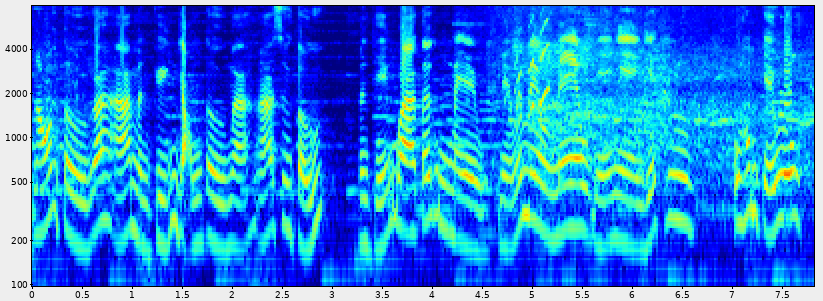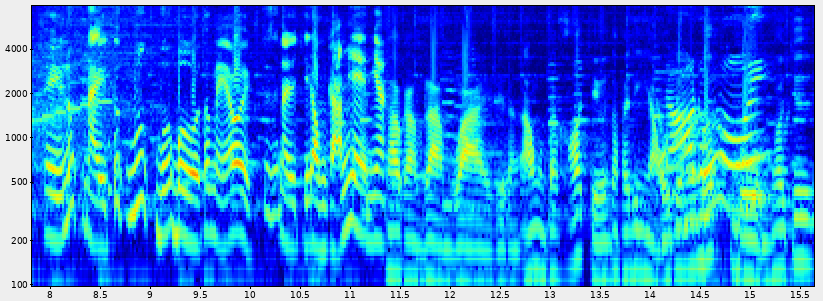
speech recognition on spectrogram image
nói từ á hả mình chuyển giọng từ mà hả sư tử. Mình chuyển qua tới con mèo mèo mới mèo mèo nhẹ nhàng dễ thương. Cũng không chịu luôn. Thì lúc này tức nước bữa bừa thôi mẹ ơi. Cái này chị đồng cảm với em nha. Sao càm ràm hoài thì đàn ông người ta khó chịu người ta phải đi nhậu Đó, cho nó bớt rồi. buồn thôi chứ.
